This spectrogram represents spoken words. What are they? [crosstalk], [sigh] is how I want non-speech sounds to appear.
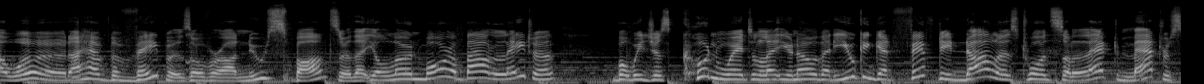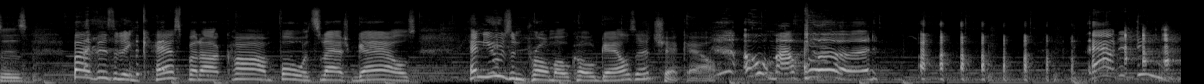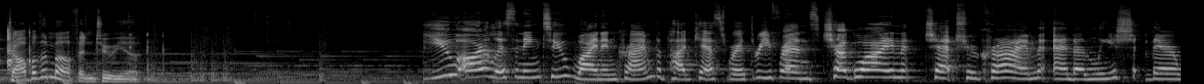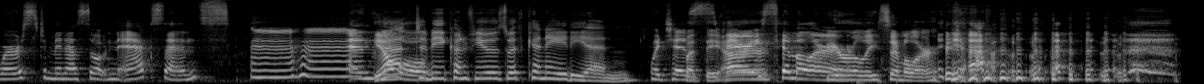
My word, I have the vapors over our new sponsor that you'll learn more about later. But we just couldn't wait to let you know that you can get $50 towards select mattresses by visiting [laughs] Casper.com forward slash gals and using promo code gals at checkout. Oh my word. [laughs] How'd it do? Top of the muffin to you. You are listening to Wine and Crime, the podcast where three friends chug wine, chat true crime, and unleash their worst Minnesotan accents. Mm-hmm. And Yeah. Not to be confused with Canadian. which is But they very are similar. Eerily similar. [laughs] [laughs]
